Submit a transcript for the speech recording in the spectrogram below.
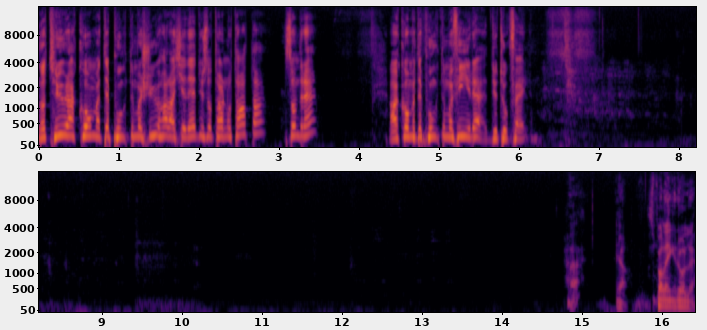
Nå tror jeg kommer til punkt nummer sju. Har jeg ikke det, du som tar notater? Sondre? Jeg har kommet til punkt nummer fire. Du tok feil. Hæ? Ja, spiller ingen rolle.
